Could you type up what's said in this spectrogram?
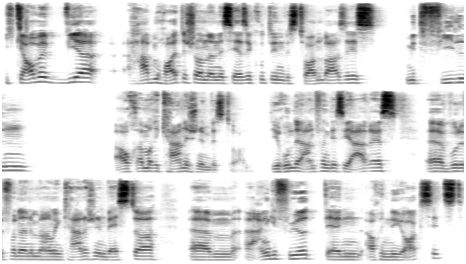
Ich glaube, wir haben heute schon eine sehr, sehr gute Investorenbasis mit vielen auch amerikanischen Investoren. Die Runde Anfang des Jahres äh, wurde von einem amerikanischen Investor ähm, angeführt, der auch in New York sitzt.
